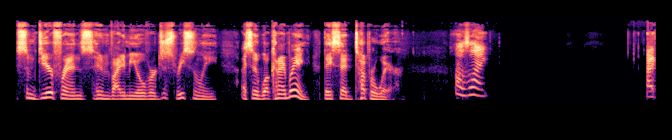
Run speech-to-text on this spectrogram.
some dear friends had invited me over just recently. I said, what can I bring? They said Tupperware. I was like, I,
